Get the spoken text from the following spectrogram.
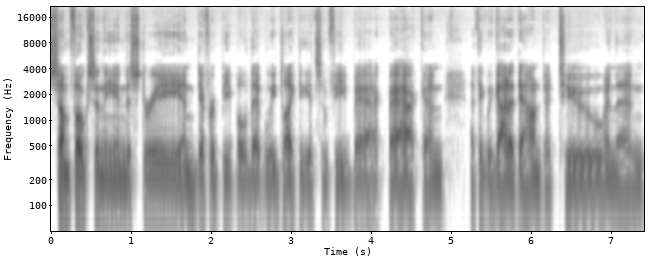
some folks in the industry and different people that we'd like to get some feedback back, and I think we got it down to two, and then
